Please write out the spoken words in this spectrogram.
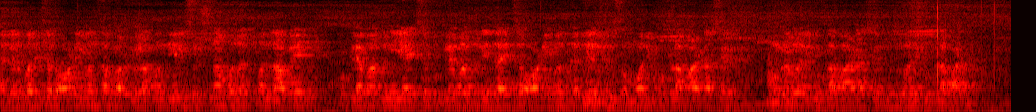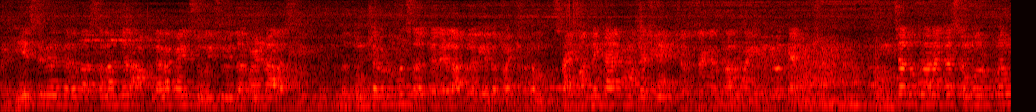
नगर परिषद ऑड इव्हनचा फॉर्म्युला पण देईल. सूचना फलक पण लावेल. कुठल्या बाजूने यायचं कुठल्या बाजूने जायचं ऑड इव्हन कधी असेल? सोमवारी कुठला पार्ट असेल? मंगळवारी कुठला पार्ट असेल? बुधवारी कुठला पार्ट आहे पण हे सगळं करत असताना जर आपल्याला काही सोयी सुविधा मिळणार असतील तर तुमच्याकडून पण सहकार्य लाभलं गेलं पाहिजे. साहेबांनी काय मगाशी चर्चा करताना सांगितलं त्या दिवशी तुमच्या दुकानाच्या समोर पण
